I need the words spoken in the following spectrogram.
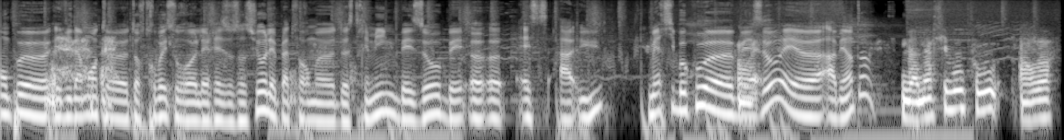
On peut euh, évidemment te, te, retrouver sur les réseaux sociaux, les plateformes de streaming, Bezo, B-E-E-S-A-U. Merci beaucoup euh, Bezo ouais. et euh, à bientôt. Bah, merci beaucoup. Au revoir.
